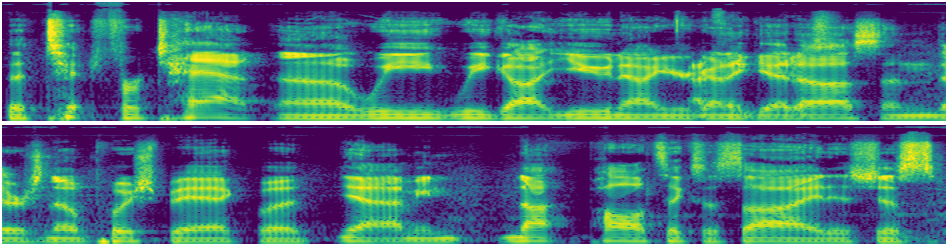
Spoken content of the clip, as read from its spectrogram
the tit for tat. Uh, we we got you. Now you're going to get us, and there's no pushback. But yeah, I mean, not politics aside, it's just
